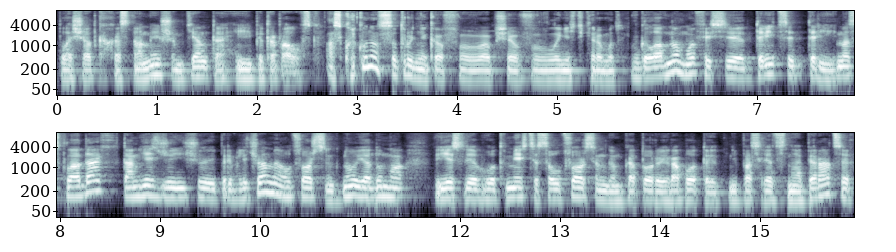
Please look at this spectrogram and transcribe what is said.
площадках Астаны, Шимкента и Петропавловска. А сколько у нас сотрудников вообще в логистике работает? В головном офисе 33. На складах там есть же еще и привлеченный аутсорсинг. Ну, я думаю, если вот вместе с аутсорсингом, который работает непосредственно на операциях,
